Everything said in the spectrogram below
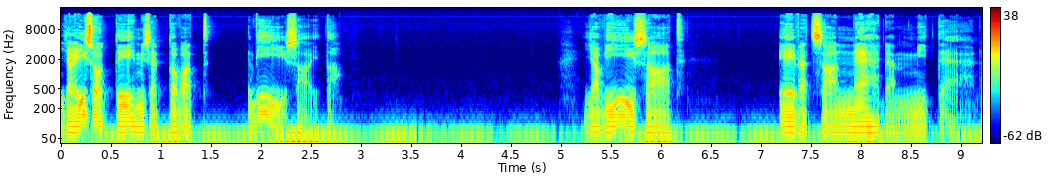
Ja isot ihmiset ovat viisaita. Ja viisaat eivät saa nähdä mitään.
